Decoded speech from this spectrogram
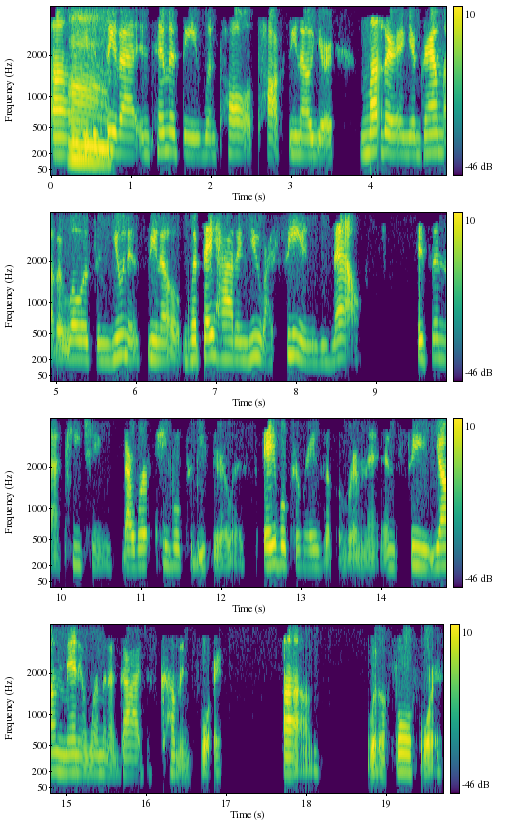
um you Mm. can see that in timothy when paul talks you know your mother and your grandmother Lois and Eunice, you know, what they had in you, I see in you now. It's in that teaching that we're able to be fearless, able to raise up a remnant and see young men and women of God just coming forth um, with a full force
